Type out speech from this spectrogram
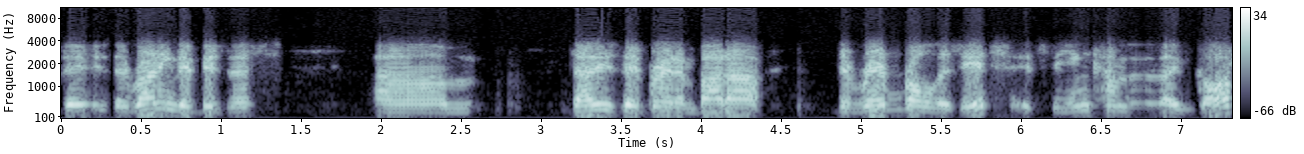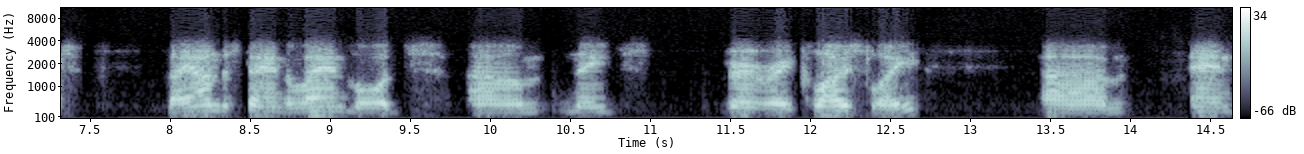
they're, they're running their business. That is their bread and butter. The rent roll is it. It's the income that they've got. They understand the landlord's um, needs very, very closely, um, and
